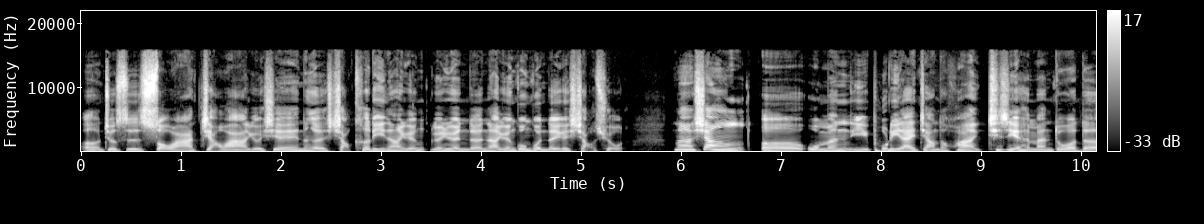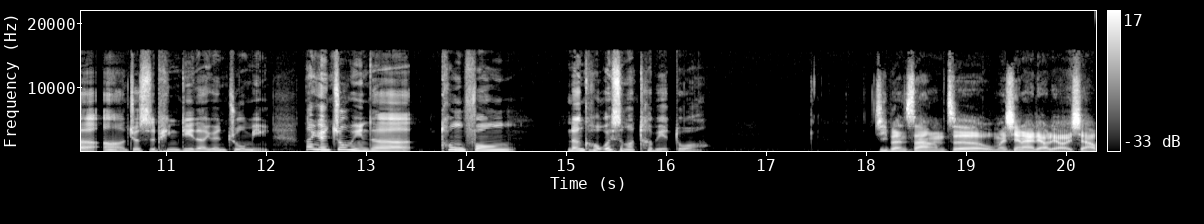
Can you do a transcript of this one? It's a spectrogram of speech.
呃，就是手啊脚啊有一些那个小颗粒，那圆圆圆的那圆滚滚的一个小球。那像呃我们以普里来讲的话，其实也很蛮多的呃，就是平地的原住民。那原住民的痛风人口为什么特别多？基本上，这我们先来聊聊一下。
